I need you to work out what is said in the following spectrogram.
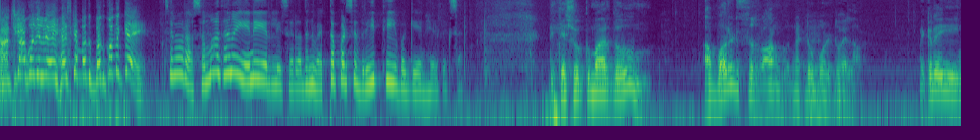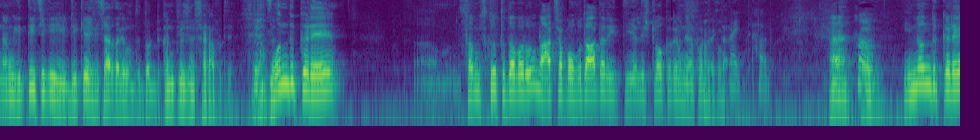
ನಾಚಿಕೆ ಬದುಕ್ ಬದುಕೋದಕ್ಕೆ? ಸರ್ ಅವರ ಅಸಮಾಧಾನ ಏನೇ ಇರಲಿ ಸರ್ ಅದನ್ನು ವ್ಯಕ್ತಪಡಿಸಿದ ರೀತಿ ಬಗ್ಗೆ ಏನು ಹೇಳ್ಬೇಕು ಸರ್? ಡಿ ಕೆ ಶಿವಕುಮಾರ್ದು ಆ ವರ್ಡ್ಸ್ ರಾಂಗ್ ನಟ್ಟು ಬೋಲ್ಟು ಎಲ್ಲ. ಯಾಕಂದರೆ ಈ ನನಗೆ ಇತ್ತೀಚೆಗೆ ಈ ಡಿ ಕೆ ವಿಚಾರದಲ್ಲಿ ಒಂದು ದೊಡ್ಡ ಕನ್ಫ್ಯೂಷನ್ ಸ್ಟಾರ್ಟ್ ಆಗ್ಬಿಟ್ಟಿದೆ. ಒಂದು ಕಡೆ ಸಂಸ್ಕೃತದವರು ನಾಚಬಹುದಾದ ರೀತಿಯಲ್ಲಿ ಶ್ಲೋಕಗಳನ್ನು ಹೇಳ್ಕೊಂಡು ಹೋಗ್ತಾರೆ. ರೈಟ್ ಹೌದು. ಹಾ? ಇನ್ನೊಂದು ಕಡೆ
